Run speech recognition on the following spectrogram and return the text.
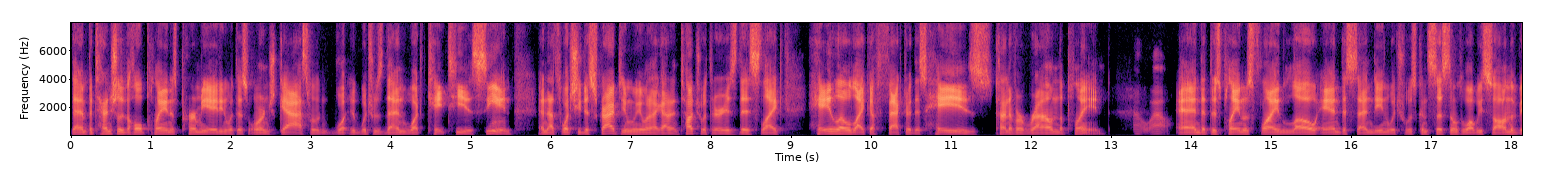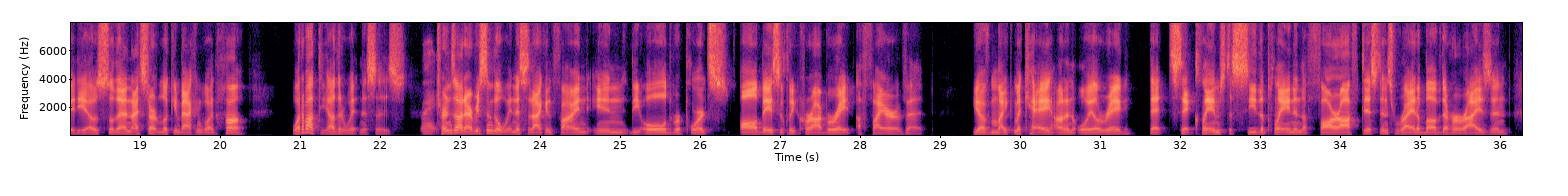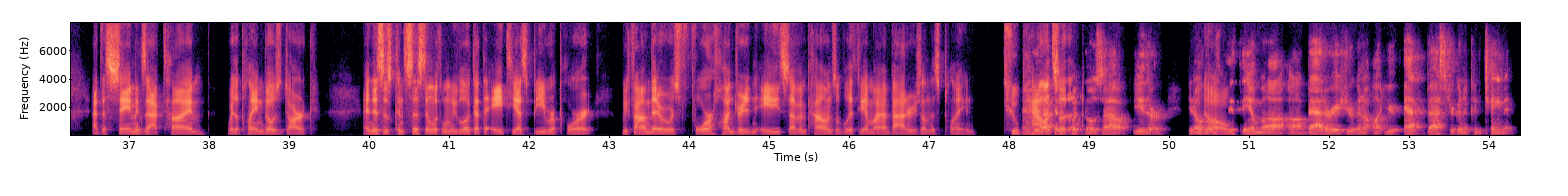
then potentially the whole plane is permeating with this orange gas, which was then what KT is seeing. And that's what she described to me when I got in touch with her is this like halo like effect or this haze kind of around the plane. Oh, wow. And that this plane was flying low and descending, which was consistent with what we saw in the videos. So then I start looking back and going, huh, What about the other witnesses? Right. Turns out every single witness that I can find in the old reports all basically corroborate a fire event. You have Mike McKay on an oil rig that claims to see the plane in the far off distance right above the horizon at the same exact time where the plane goes dark. And this is consistent with when we looked at the ATSB report, we found there was 487 pounds of lithium ion batteries on this plane. Two And pallets you're of not going to that. put those out either. You know, No. those lithium uh, uh, batteries, you're going to, you're at best, you're going to contain it.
